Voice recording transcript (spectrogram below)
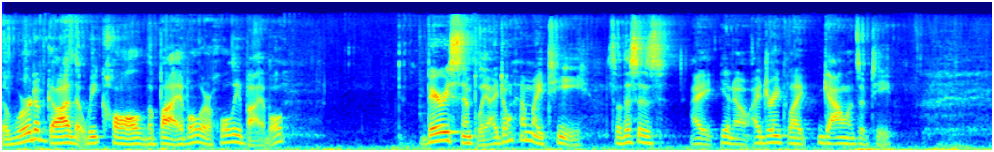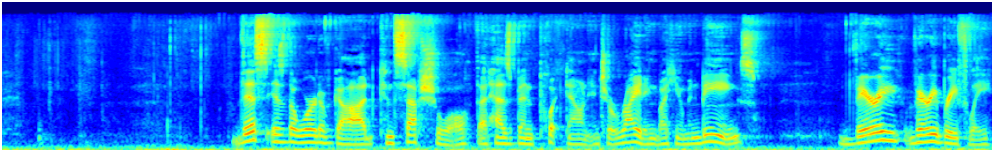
the Word of God that we call the Bible or Holy Bible, very simply, I don't have my tea. So this is, I, you know, I drink like gallons of tea. This is the Word of God, conceptual, that has been put down into writing by human beings. Very, very briefly,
